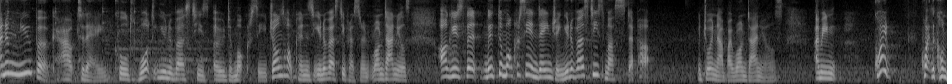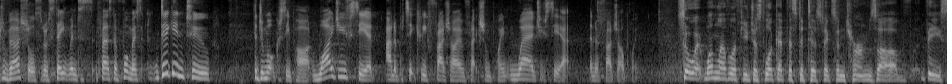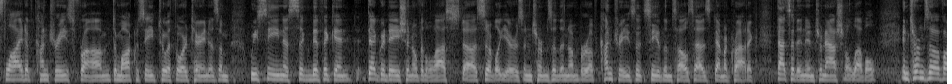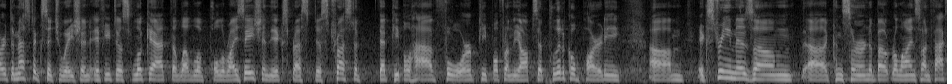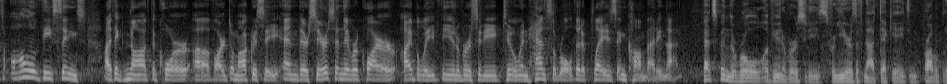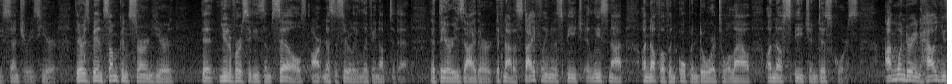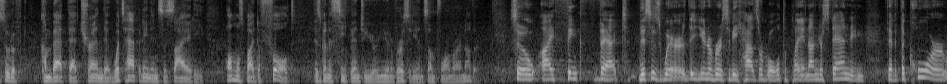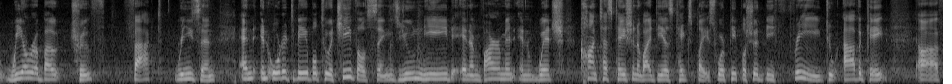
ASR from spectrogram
And a new book out today called What Universities Owe Democracy. Johns Hopkins University President Ron Daniels argues that with democracy in danger, universities must step up. We're joined now by Ron Daniels. I mean, quite, quite the controversial sort of statement, first and foremost. Dig into the democracy part. Why do you see it at a particularly fragile inflection point? Where do you see it at a fragile point? So at one level, if you just look at the statistics in terms of the slide of countries from democracy to authoritarianism, we've seen a significant degradation over the last uh, several years in terms of the number of countries that see themselves as democratic. That's at an international level. In terms of our domestic situation, if you just look at the level of polarization, the expressed distrust of that people have for people from the opposite political party, um, extremism, uh, concern about reliance on facts, all of these things, I think, at the core of our democracy. And they're serious and they require, I believe, the university to enhance the role that it plays in combating that. That's been the role of universities for years, if not decades, and probably centuries here. There's been some concern here that universities themselves aren't necessarily living up to that that there is either, if not a stifling of speech, at least not enough of an open door to allow enough speech and discourse. I'm wondering how you sort of combat that trend that what's happening in society almost by default is going to seep into your university in some form or another. So I think that this is where the university has a role to play in understanding that at the core, we are about truth, fact, reason, and in order to be able to achieve those things, you need an environment in which contestation of ideas takes place, where people should be free to advocate uh,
